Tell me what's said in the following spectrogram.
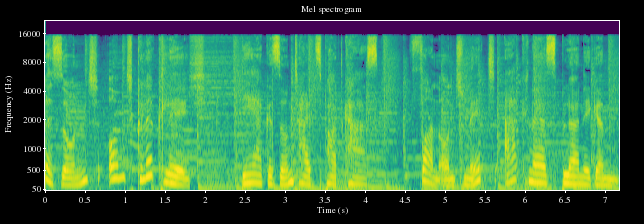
Gesund und glücklich. Der Gesundheitspodcast von und mit Agnes Blönnigan.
